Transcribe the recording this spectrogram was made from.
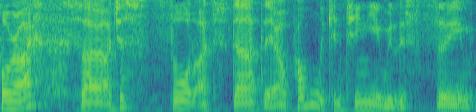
All right, so I just thought I'd start there. I'll probably continue with this theme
